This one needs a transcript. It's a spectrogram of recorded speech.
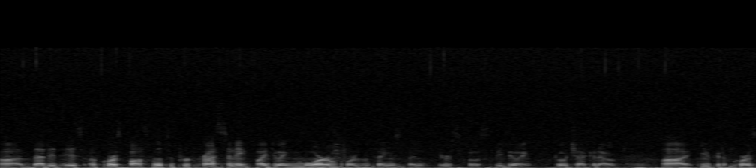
uh, that it is, of course, possible to procrastinate by doing more important things than you're supposed to be doing. Go check it out. Uh, you could, of course,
